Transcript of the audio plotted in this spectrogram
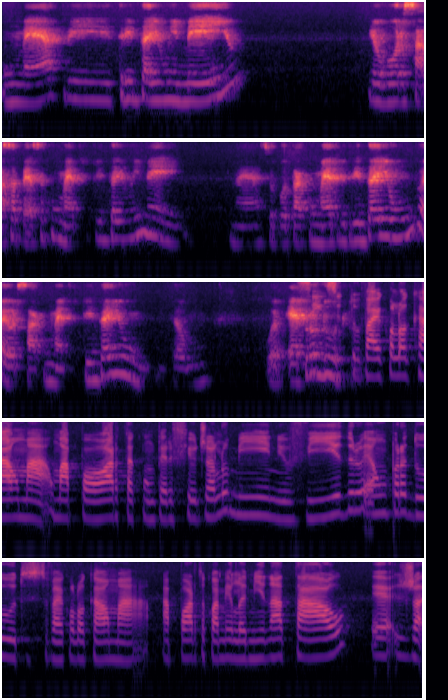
um metro e trinta e um e meio, eu vou orçar essa peça com um metro e trinta e um e meio. Né? Se eu botar com um metro e trinta e um, vai orçar com um metro e trinta e um. Então é produto. Sim, se tu vai colocar uma, uma porta com perfil de alumínio, vidro, é um produto. Se tu vai colocar uma a porta com a melamina tal, é, já,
